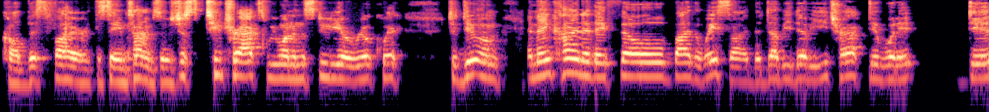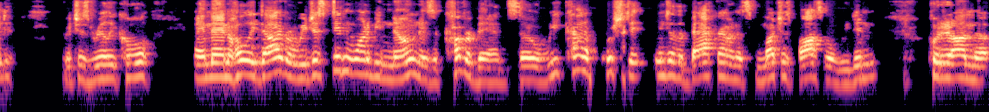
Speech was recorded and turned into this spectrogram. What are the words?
called This Fire at the same time. So it was just two tracks. We went in the studio real quick to do them. And then kind of they fell by the wayside. The WWE track did what it did, which is really cool. And then Holy Diver, we just didn't want to be known as a cover band. So we kind of pushed it into the background as much as possible. We didn't put it on the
